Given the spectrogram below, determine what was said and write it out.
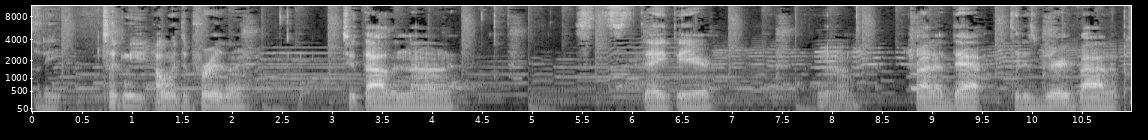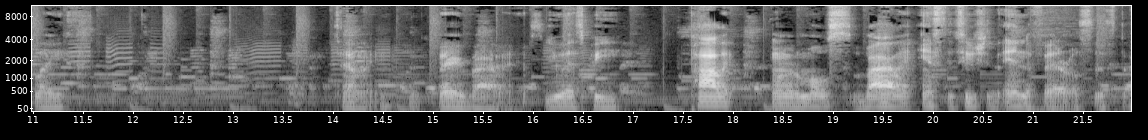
So they took me, I went to prison 2009, stayed there, you know, try to adapt to this very violent place. telling you, very violent. It's USP Pollock, one of the most violent institutions in the federal system.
